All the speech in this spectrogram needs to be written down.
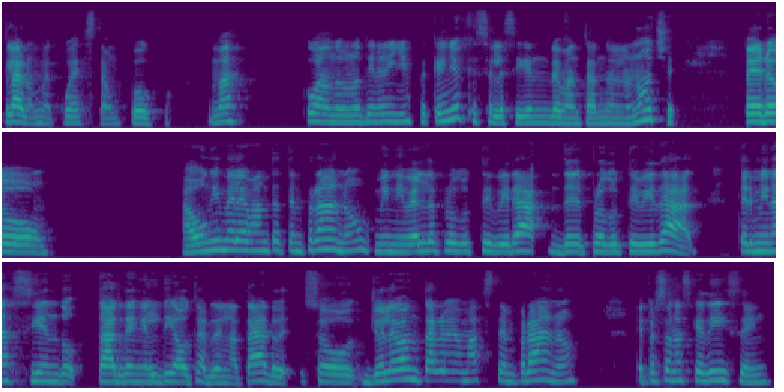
Claro, me cuesta un poco. Más cuando uno tiene niños pequeños que se le siguen levantando en la noche. Pero aún y me levante temprano, mi nivel de productividad, de productividad termina siendo tarde en el día o tarde en la tarde. So, yo levantarme más temprano, hay personas que dicen,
